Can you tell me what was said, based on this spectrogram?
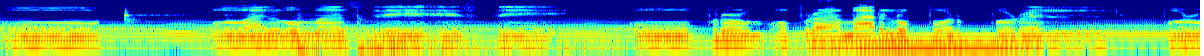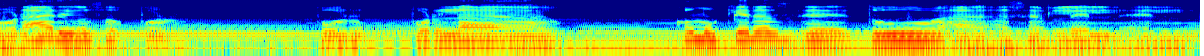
o, o algo más de este o, o, programarlo por por el por horarios o por por, por la como quieras eh, tú hacerle el,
